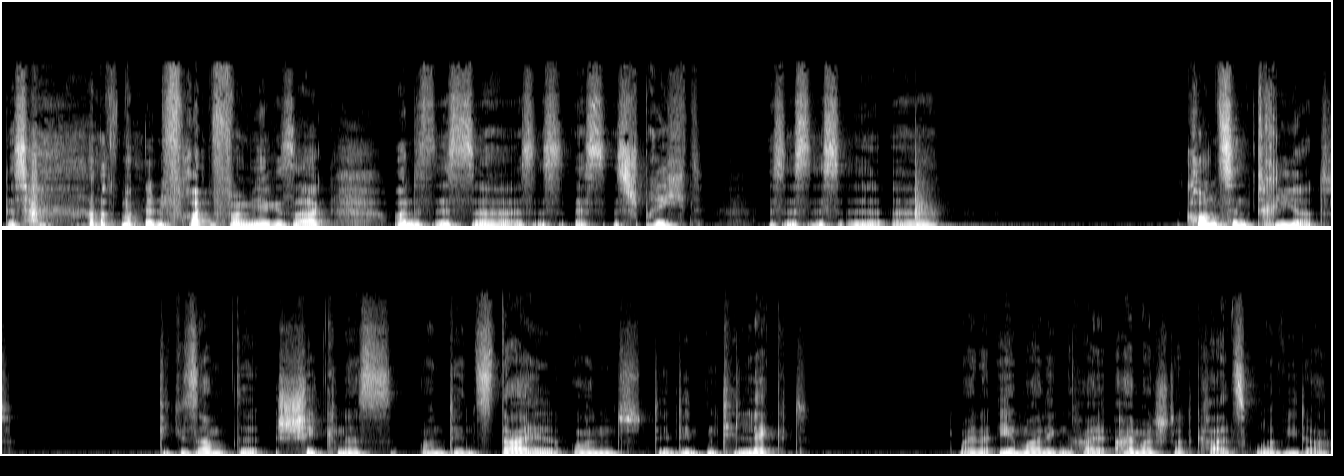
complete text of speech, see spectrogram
Das hat mal ein Freund von mir gesagt. Und es ist, äh, es ist, es, es spricht, es ist, es äh, äh, konzentriert die gesamte Schickness und den Style und den, den Intellekt meiner ehemaligen He Heimatstadt Karlsruhe wieder.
